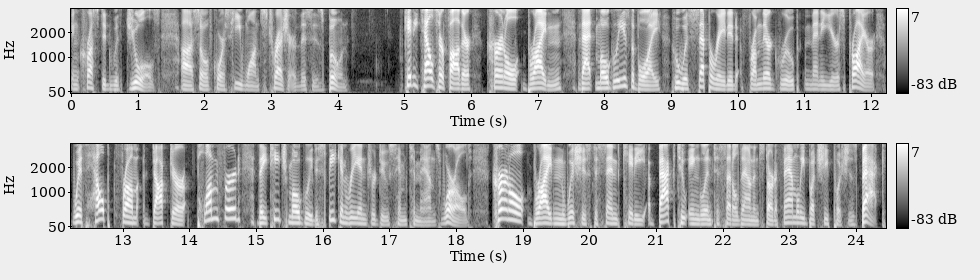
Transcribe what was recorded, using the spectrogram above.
encrusted with jewels. Uh, so, of course, he wants treasure. This is Boone. Kitty tells her father, Colonel Brydon, that Mowgli is the boy who was separated from their group many years prior. With help from Dr. Plumford, they teach Mowgli to speak and reintroduce him to man's world. Colonel Brydon wishes to send Kitty back to England to settle down and start a family, but she pushes back.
